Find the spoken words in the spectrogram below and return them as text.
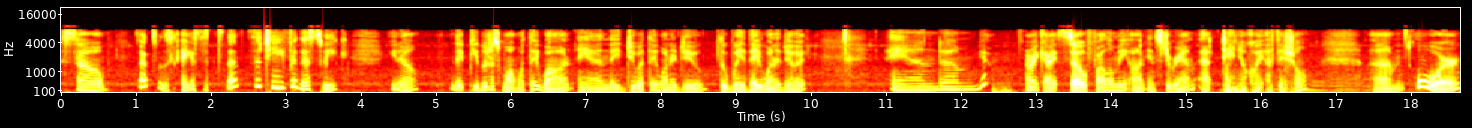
So that's I guess that's, that's the tea for this week. You know, they people just want what they want and they do what they want to do the way they want to do it. And um, yeah, all right, guys. So follow me on Instagram at Daniel Coy Official, um, or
